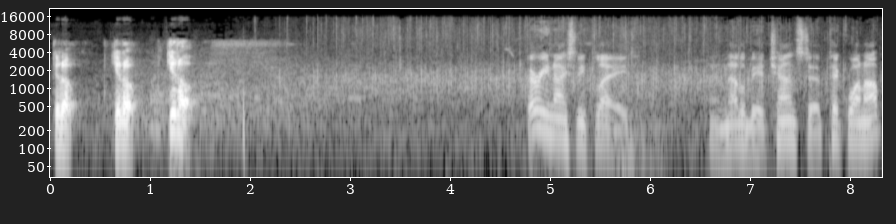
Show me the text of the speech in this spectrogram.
Get up. Get up. Get up. Very nicely played. And that'll be a chance to pick one up.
